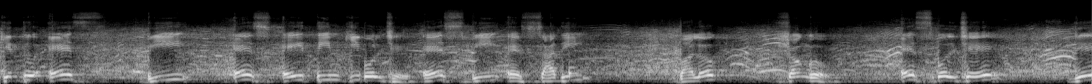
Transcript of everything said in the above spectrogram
কিন্তু এস বি এস এই তিন কি বলছে? এস বি এস সাদি, বালক, সংঘ। এস বলছে যে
